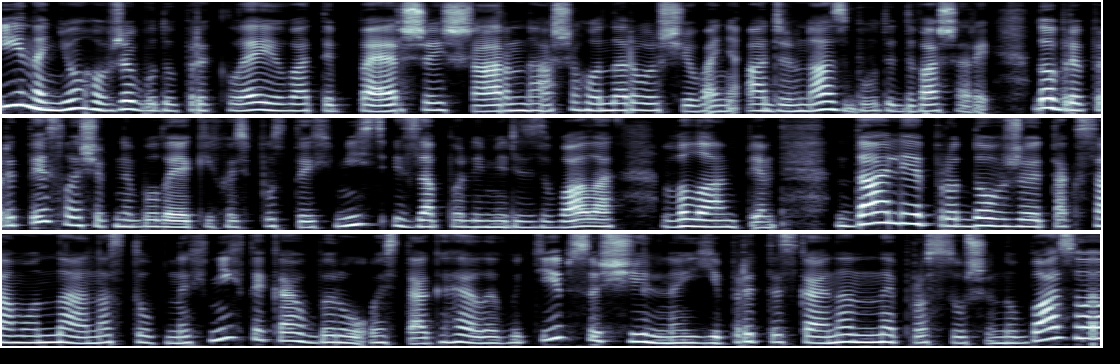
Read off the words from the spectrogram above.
і на нього вже буду приклеювати перший шар нашого нарощування, адже в нас буде два шари. Добре притисла, щоб не було якихось пустих місць, і заполімеризувала в лампі. Далі продовжую так само на наступних нігтиках, беру ось так гелеву тіпсу, щільно її притискаю на непросушену базу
